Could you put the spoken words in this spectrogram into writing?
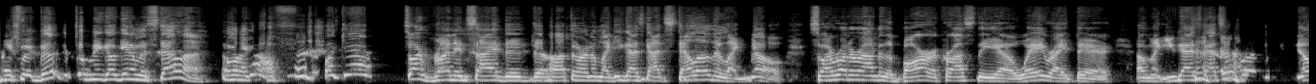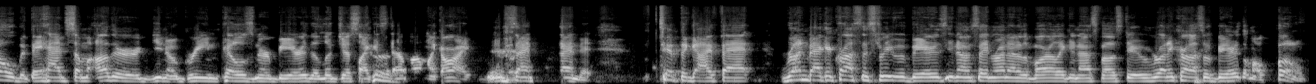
Bushwick Bill just told me to go get him a Stella. I'm like, oh, fuck yeah. So I run inside the, the Hawthorne. I'm like, you guys got Stella? They're like, no. So I run around to the bar across the uh, way right there. I'm like, you guys got Stella? no, but they had some other, you know, green Pilsner beer that looked just like a Stella. I'm like, all right, send, send it. Tip the guy fat. Run back across the street with beers. You know what I'm saying? Run out of the bar like you're not supposed to. Run across with beers. I'm like, boom.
